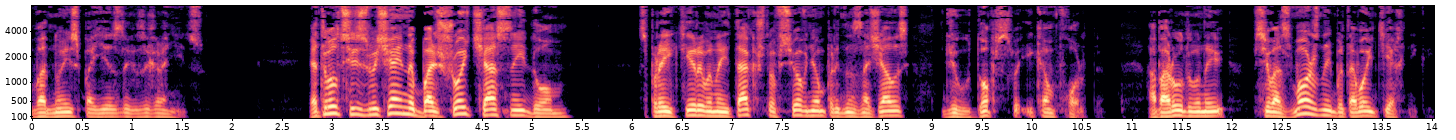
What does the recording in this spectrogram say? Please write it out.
в одной из поездок за границу. Это был чрезвычайно большой частный дом, спроектированный так, что все в нем предназначалось для удобства и комфорта, оборудованный всевозможной бытовой техникой.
